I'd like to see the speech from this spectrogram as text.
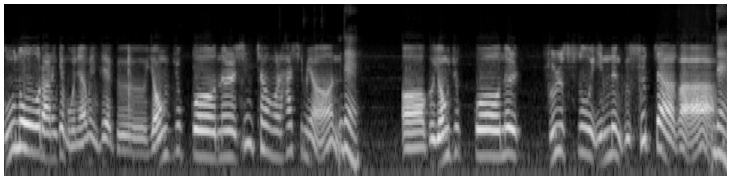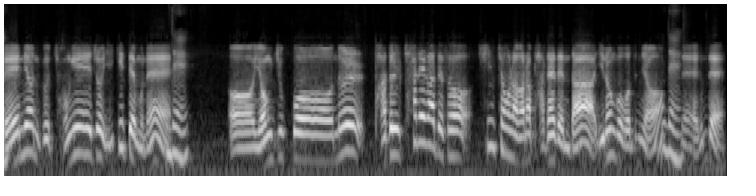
문호라는 게 뭐냐면 이제 그 영주권을 신청을 하시면 네. 어그 영주권을 줄 수 있는 그 숫자가 네. 매년 그 정해져 있기 때문에 네. 어 영주권을 받을 차례가 돼서 신청을 하거나 받아야 된다 이런 거거든요. 네. 근데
